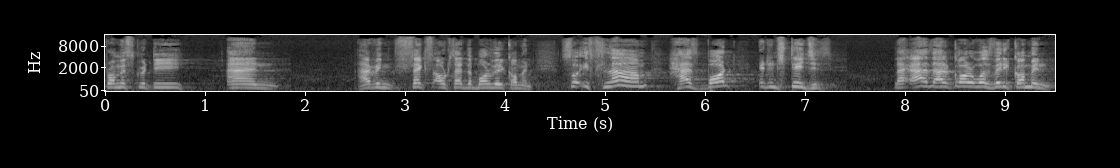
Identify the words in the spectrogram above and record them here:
Promiscuity and having sex outside the bond very common. So Islam has brought it in stages. Like as alcohol was very common,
